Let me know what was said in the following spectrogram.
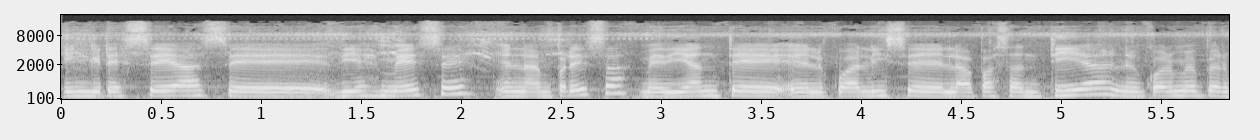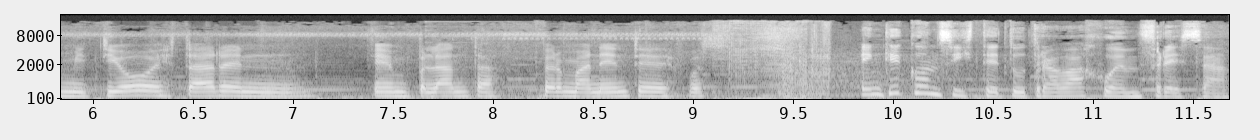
Ingresé hace 10 meses en la empresa, mediante el cual hice la pasantía, en el cual me permitió estar en, en planta permanente después. ¿En qué consiste tu trabajo en Fresa?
